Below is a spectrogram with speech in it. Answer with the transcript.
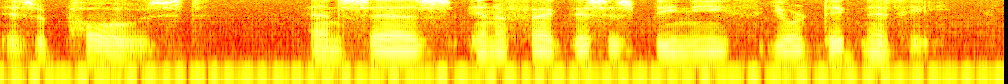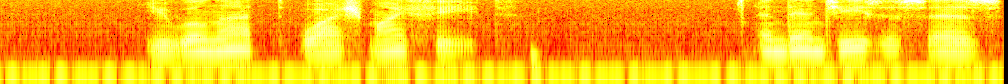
is opposed and says, in effect, this is beneath your dignity. You will not wash my feet. And then Jesus says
